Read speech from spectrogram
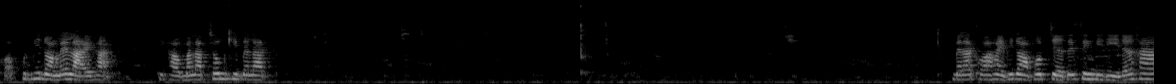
ขอบคุณพี่น้องหลาย ๆ ค่ะ ที่เขามารับชมคลิปเมลัด แม่รัดขอให้พี่น้องพบเจอแต่สิ่งดีๆเด้อค่ะ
